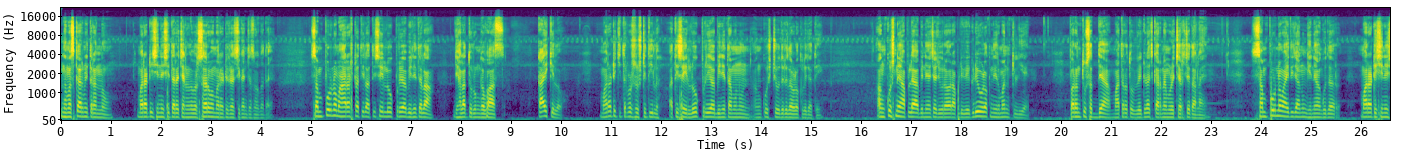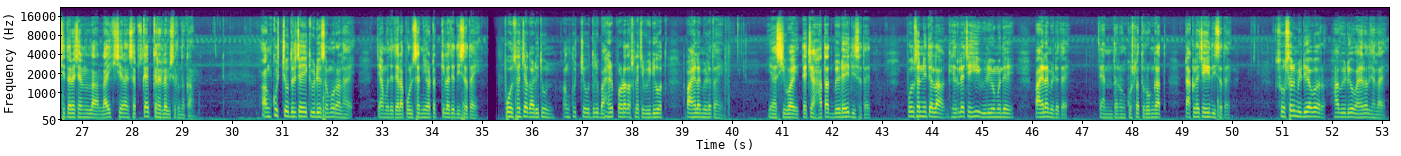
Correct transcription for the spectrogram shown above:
नमस्कार मित्रांनो. मराठी सिने सितारा चॅनलवर सर्व मराठी रसिकांचे स्वागत आहे. संपूर्ण महाराष्ट्रातील अतिशय लोकप्रिय अभिनेत्याला झाला तुरुंगवास. काय केलं? मराठी चित्रपटसृष्टीतील अतिशय लोकप्रिय अभिनेता म्हणून अंकुश चौधरीला ओळखले जाते. अंकुशने आपल्या अभिनयाच्या जोरावर आपली वेगळी ओळख निर्माण केली आहे. परंतु सध्या मात्र तो वेगळ्याच कारणामुळे चर्चेत आला आहे. संपूर्ण माहिती जाणून घेण्याअगोदर मराठी सिने सितारा चॅनलला लाईक शेअर आणि सबस्क्राईब करायला विसरू नका. अंकुश चौधरीचा एक व्हिडिओ समोर आला आहे. त्यामध्ये त्याला पोलिसांनी अटक केल्याचे दिसत आहे. पोलिसांच्या गाडीतून अंकुश चौधरी बाहेर पडत असल्याचे व्हिडिओत पाहायला मिळत आहे. याशिवाय त्याच्या हातात बेड्याही दिसत आहेत. पोलिसांनी त्याला घेरल्याचेही व्हिडिओमध्ये पाहायला मिळत आहे. त्यानंतर अंकुशला तुरुंगात टाकल्याचेही दिसत आहे. सोशल मीडियावर हा व्हिडिओ व्हायरल झाला आहे.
